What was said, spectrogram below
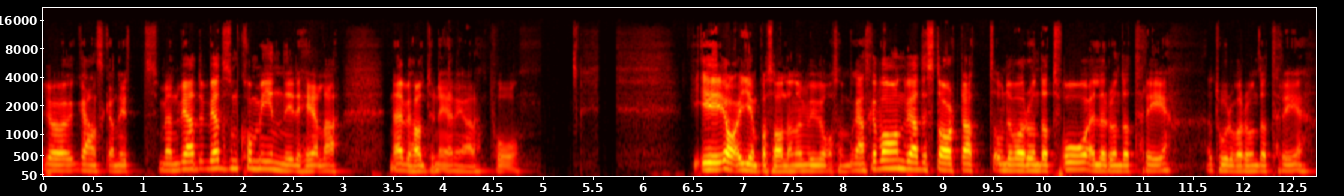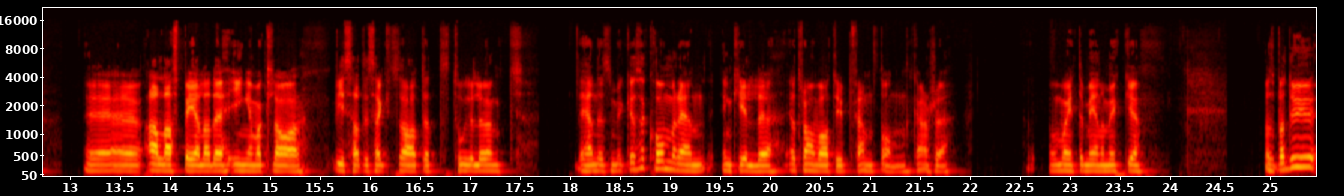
Jag är ganska nytt, men vi hade, vi hade som kommit in i det hela när vi höll turneringar på i, ja, i gympasalen och vi var som ganska van. Vi hade startat om det var runda två eller runda tre. Jag tror det var runda tre. Eh, alla spelade, ingen var klar. Vi satt i sekretariatet, tog det lugnt. det hände så mycket. Så kommer en, en kille, jag tror han var typ 15 kanske. Han var inte med något mycket. Och så bara, du,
